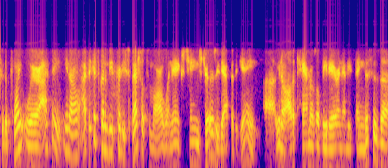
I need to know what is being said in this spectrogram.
to the point where I think, you know, I think it's going to be pretty special tomorrow when they exchange jerseys after the game. Uh, you know, all the cameras will be there and everything. This is a,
